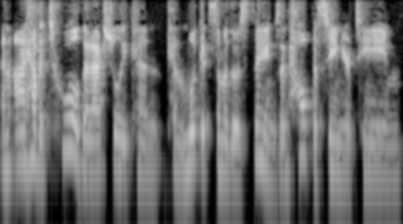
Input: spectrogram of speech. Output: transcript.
And I have a tool that actually can can look at some of those things and help a senior team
